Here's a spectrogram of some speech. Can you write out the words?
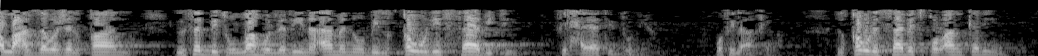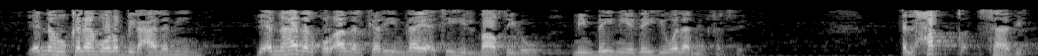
الله عز وجل قال يثبت الله الذين آمنوا بالقول الثابت في الحياة الدنيا. وفي الآخرة. القول الثابت القرآن الكريم لأنه كلام رب العالمين لأن هذا القرآن الكريم لا يأتيه الباطل من بين يديه ولا من خلفه. الحق ثابت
